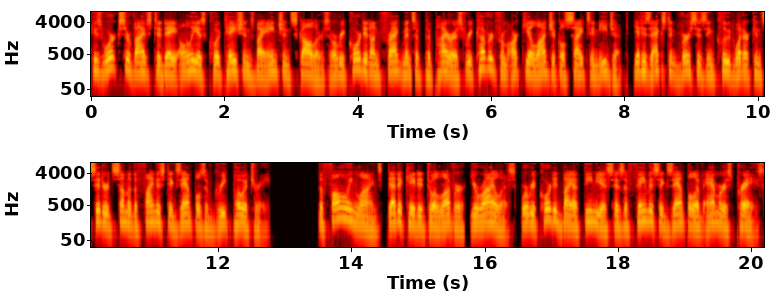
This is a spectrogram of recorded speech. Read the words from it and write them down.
His work survives today only as quotations by ancient scholars or recorded on fragments of papyrus recovered from archaeological sites in Egypt, yet his extant verses include what are considered some of the finest examples of Greek poetry. The following lines, dedicated to a lover, Euryalus, were recorded by Athenaeus as a famous example of amorous praise.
